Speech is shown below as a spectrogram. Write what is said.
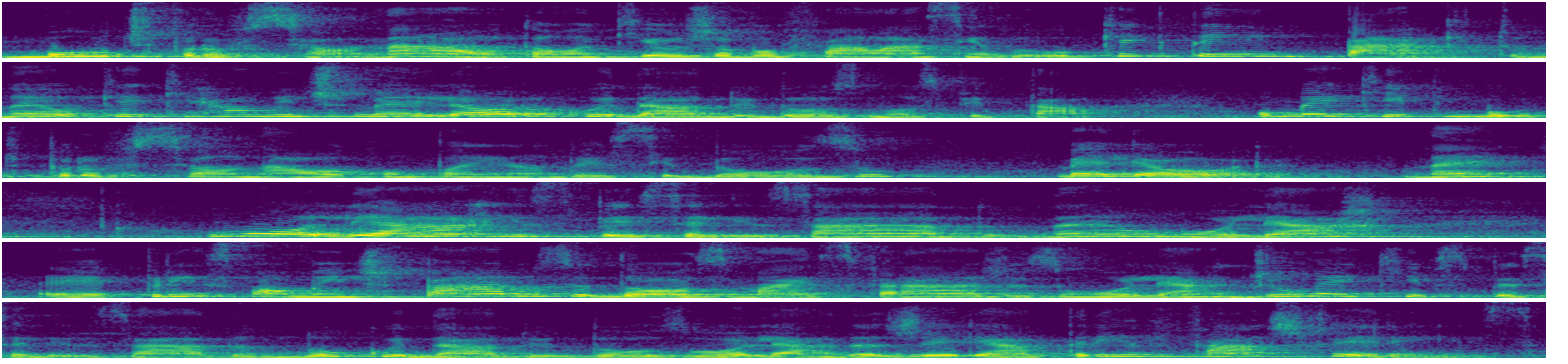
multiprofissional, então aqui eu já vou falar assim, o que, que tem impacto, né? o que, que realmente melhora o cuidado do idoso no hospital. Uma equipe multiprofissional acompanhando esse idoso melhora, né? Um olhar especializado, né? um olhar é, principalmente para os idosos mais frágeis, um olhar de uma equipe especializada no cuidado do idoso, o olhar da geriatria faz diferença.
